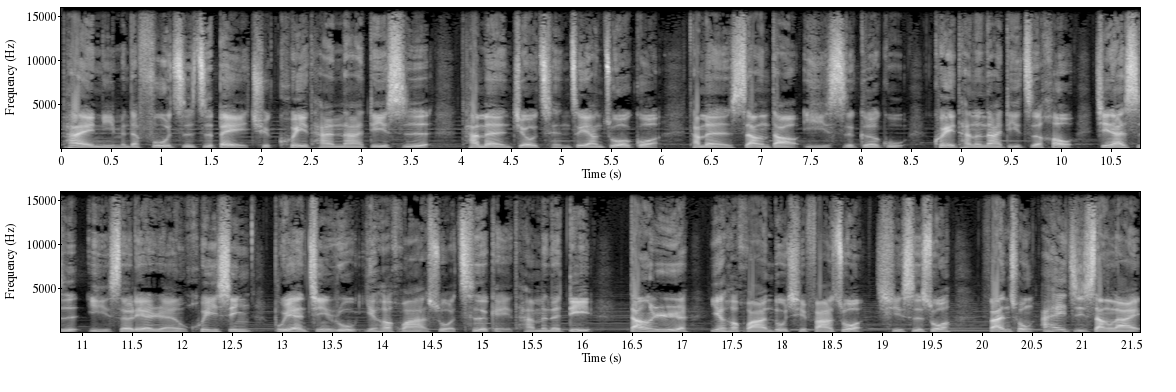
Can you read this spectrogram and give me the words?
派你们的父子之辈去窥探那地时，他们就曾这样做过。他们上到以实格谷窥探了那地之后，竟然使以色列人灰心，不愿进入耶和华所赐给他们的地。当日，耶和华怒气发作，启示说：凡从埃及上来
